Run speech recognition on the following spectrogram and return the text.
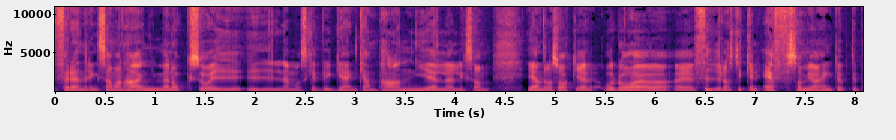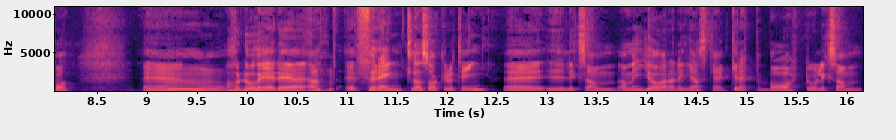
förändringssammanhang men också i, i, när man ska bygga en kampanj eller liksom i andra saker. Och Då har jag fyra stycken F som jag har hängt upp det på. Eh, mm. och då är det att eh, förenkla saker och ting. Eh, i liksom, ja, men göra det ganska greppbart och liksom,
